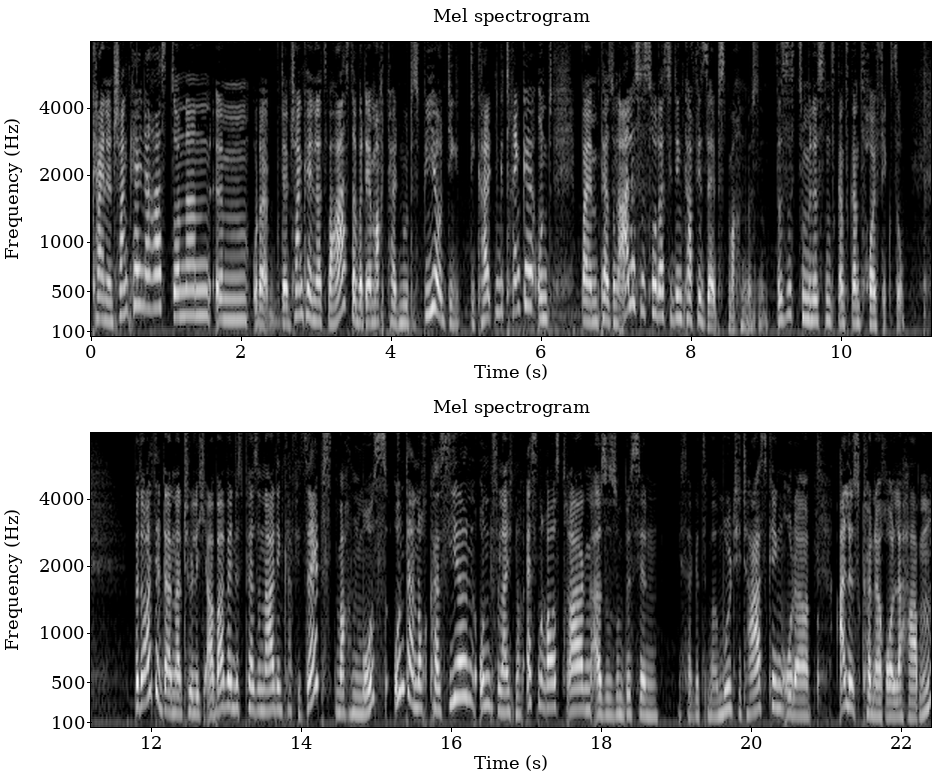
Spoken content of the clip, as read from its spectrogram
keinen Schankkellner hast, sondern, ähm, oder den Schankkellner zwar hast, aber der macht halt nur das Bier und die, die kalten Getränke. Und beim Personal ist es so, dass sie den Kaffee selbst machen müssen. Das ist zumindest ganz, ganz häufig so. Bedeutet dann natürlich aber, wenn das Personal den Kaffee selbst machen muss und dann noch kassieren und vielleicht noch Essen raustragen, also so ein bisschen ich sage jetzt mal Multitasking oder Alleskönnerrolle haben,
